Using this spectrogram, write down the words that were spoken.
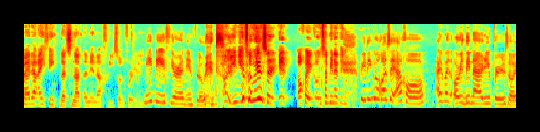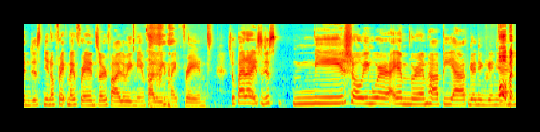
parang I think that's not an enough reason for me. Maybe if you're an influencer. Oh, yung influencer, eh, okay, kung sabihin natin, Feeling ko kasi ako, I'm an ordinary person. Just, you know, fr- my friends are following me and following my friends. So, parang it's just me showing where I am, where I'm happy at, ganyan-ganyan. oh, but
